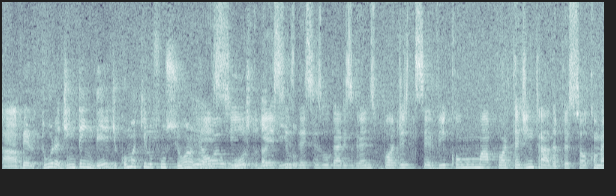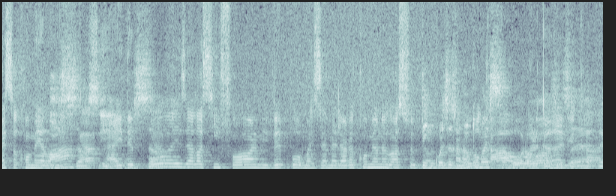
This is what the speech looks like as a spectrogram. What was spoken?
a, a abertura de entender de como aquilo funciona, qual é o Esse- gosto e esses daquilo. desses lugares grandes pode servir como uma porta de entrada. A pessoa começa a comer lá, Exato, aí depois exato. ela se informa e vê, pô, mas é melhor eu comer um negócio Tem do coisas cara muito mais local, saborosas, orgânica, é,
